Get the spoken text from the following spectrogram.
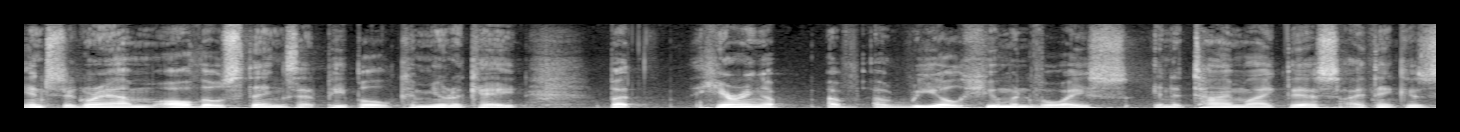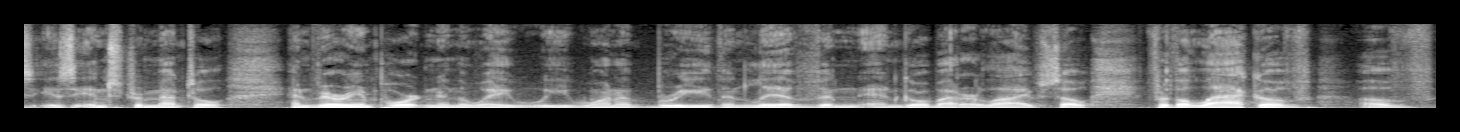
Instagram, all those things that people communicate, but hearing a, a, a real human voice in a time like this, I think is, is instrumental and very important in the way we want to breathe and live and, and go about our lives. So for the lack of, of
